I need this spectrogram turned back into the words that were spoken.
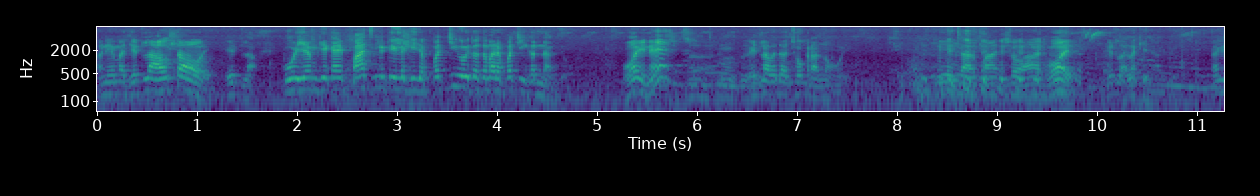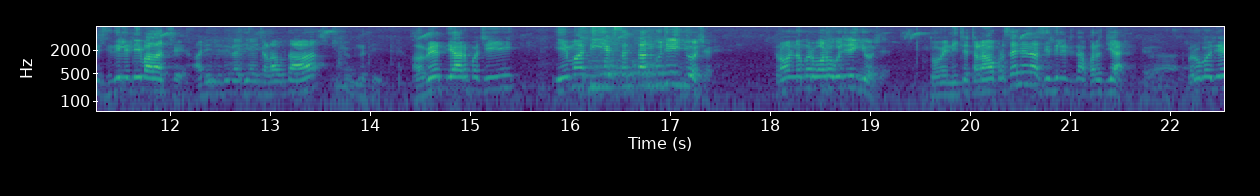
અને એમાં જેટલા આવતા હોય એટલા. કોઈ એમ કે કાંઈ પાંચ લીટી લખી જાય પચી હોય તો તમારે પચી કરી નાખજો. હોય ને? એટલા બધા છોકરા ન હોય. બે, ચાર, પાંચ, છ, આઠ હોય. એટલા લખી નાખજો. કારણ કે સીધી લીટી વાળા છે. આડી લીટીના જે ચડાવતા નથી. હવે ત્યાર પછી એમાંથી એક સંતાન ગુજરી ગયો છે. ત્રણ નંબર વાળો ગુજરી ગયો છે. તો હવે નીચે ચડાવવા પડશે ને એના સીધી લીટીના ફરજિયાત. બરોબર છે?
